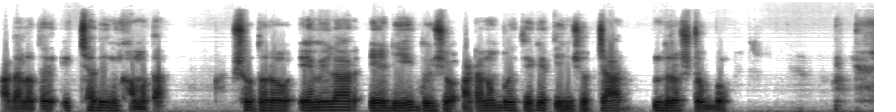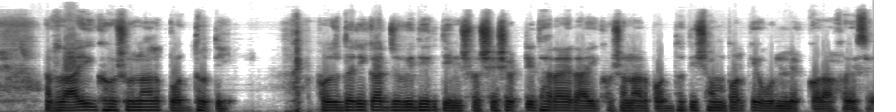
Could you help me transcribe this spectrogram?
আদালতের ইচ্ছাধীন ক্ষমতা। সতেরো এমএলআর এডি দুইশো আটানব্বই থেকে তিনশো চার দ্রষ্টব্য। রায় ঘোষণার পদ্ধতি। ফৌজদারি কার্যবিধির তিনশো ছেষট্টি ধারায় রায় ঘোষণার পদ্ধতি সম্পর্কে উল্লেখ করা হয়েছে।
